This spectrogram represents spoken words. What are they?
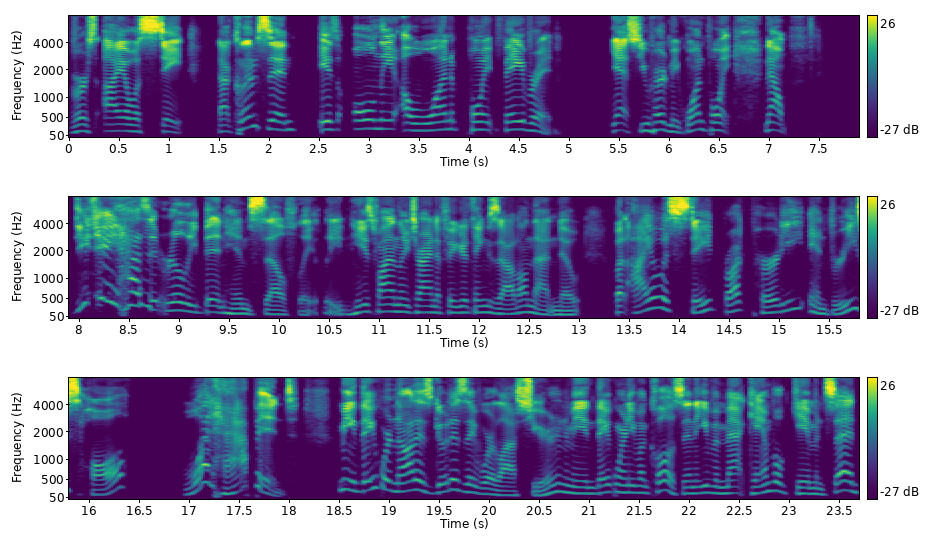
versus Iowa State. Now Clemson is only a 1 point favorite. Yes, you heard me. One point. Now, DJ hasn't really been himself lately. He's finally trying to figure things out on that note. But Iowa State, Brock Purdy, and Breece Hall, what happened? I mean, they were not as good as they were last year. I mean, they weren't even close. And even Matt Campbell came and said,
